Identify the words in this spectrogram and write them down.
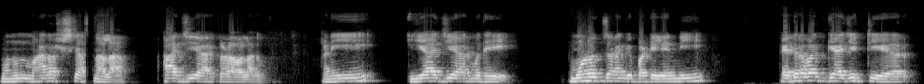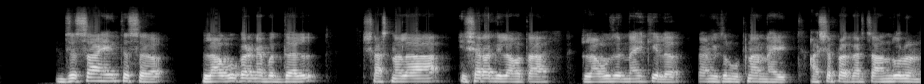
म्हणून महाराष्ट्र शासनाला हा जी आर कळावा लागला. आणि या जी आरमध्ये मनोज जरांगे पाटील यांनी हैदराबाद गॅजेटियर जसं आहे तसं लागू करण्याबद्दल शासनाला इशारा दिला होता. लागू जर नाही केलं तर आम्ही इथून उठणार नाहीत अशा प्रकारचं आंदोलन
